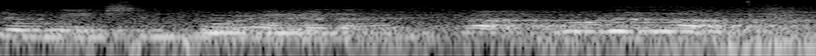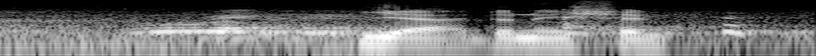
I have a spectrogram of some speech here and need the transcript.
Donation for Ramadan. Right? Yeah, donation.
